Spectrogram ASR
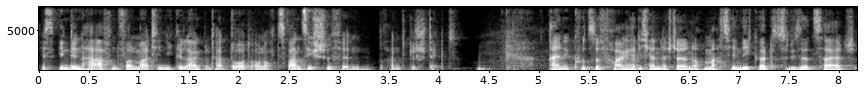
ist in den Hafen von Martinique gelangt und hat dort auch noch 20 Schiffe in Brand gesteckt. Eine kurze Frage hätte ich an der Stelle noch. Martinique war zu dieser Zeit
